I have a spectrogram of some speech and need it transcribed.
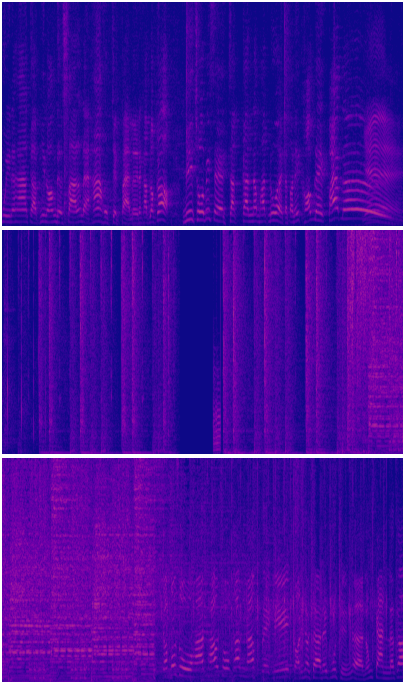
คุยนะฮะ กับพี่น้องเดอะสตาร์ตั้งแต่ 5 6 7 8 เลยนะครับ แล้วก็มีโชว์พิเศษจากกันนภัทรด้วย แต่ตอนนี้ขอเบรกแป๊บหนึง เย้ เข้าสู่หาเช้าโชว์ค่ำครับเบรกนี้ก่อนที่เราจะได้พูดถึงเอ่อน้องกันแล้วก็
